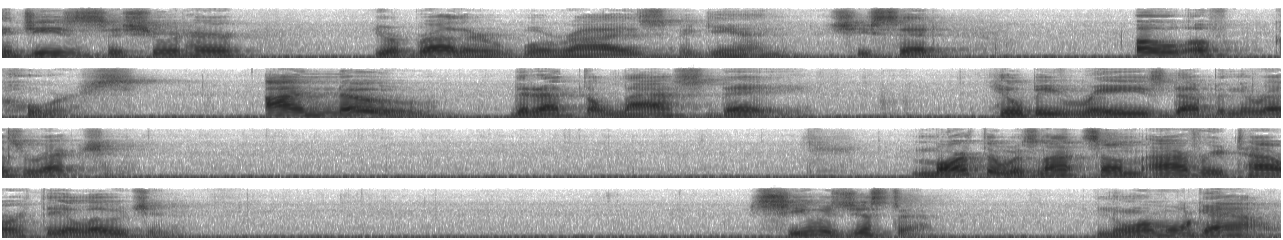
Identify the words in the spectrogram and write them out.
And Jesus assured her, Your brother will rise again. She said, Oh, of course. I know that at the last day he'll be raised up in the resurrection. Martha was not some ivory tower theologian. She was just a normal gal.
